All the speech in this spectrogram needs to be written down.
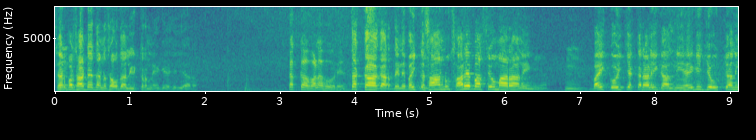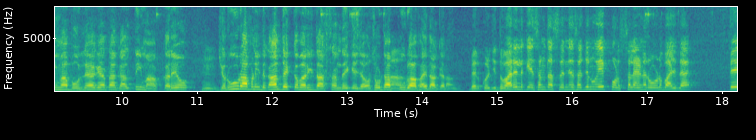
ਸਿਰਫ 350 ਦਾ ਲੀਟਰ ਨੇਗੇ ਇਹ ਯਾਰ। ਧੱਕਾ ਵਾਲਾ ਹੋ ਰਿਹਾ। ਧੱਕਾ ਕਰਦੇ ਨੇ ਬਾਈ ਕਿਸਾਨ ਨੂੰ ਸਾਰੇ ਪਾਸਿਓਂ ਮਾਰਾਂ ਨੇਗੀਆਂ। ਹੂੰ ਬਾਈ ਕੋਈ ਚੱਕਰ ਵਾਲੀ ਗੱਲ ਨਹੀਂ ਹੈਗੀ। ਜੇ ਉੱਚਾ ਨੀਵਾਂ ਬੋਲਿਆ ਗਿਆ ਤਾਂ ਗਲਤੀ ਮਾਫ ਕਰਿਓ। ਜਰੂਰ ਆਪਣੀ ਦੁਕਾਨ ਤੇ ਇੱਕ ਵਾਰੀ ਦਰਸ਼ਨ ਦੇ ਕੇ ਜਾਓ। ਤੁਹਾਡਾ ਪੂਰਾ ਫਾਇਦਾ ਕਰਾਂਗੇ। ਬਿਲਕੁਲ ਜੀ ਦੁਬਾਰੇ ਲੋਕੇਸ਼ਨ ਦੱਸ ਆ ਸੱਜਣੋ ਇਹ ਪੁਲਿਸ ਲਾਈਨ ਰੋਡ ਵੱਜਦਾ ਤੇ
